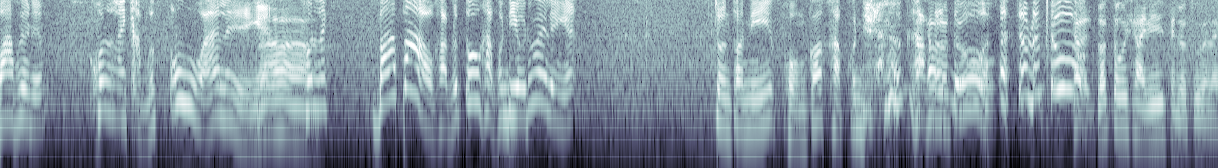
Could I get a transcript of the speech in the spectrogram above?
ว่าเพื่อนเนี่ยคนอะไรขับรถตู้วะอะไรอย่างเงี้ย อ่า คนอะไรบ้าเปล่าขับรถตู้ขับคนเดียวด้วยอะไรอย่างเงี้ย จนตอนนี้ผมก็ขับคนเดียว ขับรถตู้เจ้ารถตู้ ใช่รถตู้ชายนี่เป็นรถตู้อะไร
